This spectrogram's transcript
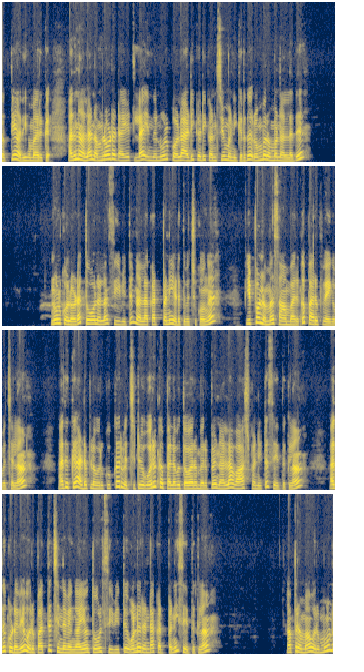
சக்தியும் அதிகமாக இருக்குது அதனால் நம்மளோட டயட்டில் இந்த நூல்கோலை அடிக்கடி கன்சியூம் பண்ணிக்கிறது ரொம்ப ரொம்ப நல்லது. நூல்கோலோட தோலெல்லாம் சீவிட்டு நல்லா கட் பண்ணி எடுத்து வச்சுக்கோங்க. இப்போ நம்ம சாம்பாருக்கு பருப்பு வேக வச்சிடலாம். அதுக்கு அடுப்பில் ஒரு குக்கர் வச்சுட்டு ஒரு கப் அளவு துவரம் பருப்பு நல்லா வாஷ் பண்ணிவிட்டு சேர்த்துக்கலாம். அது கூடவே ஒரு பத்து சின்ன வெங்காயம் தோல் சீவிட்டு ஒன்று ரெண்டாக கட் பண்ணி சேர்த்துக்கலாம். அப்புறமா ஒரு மூணு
